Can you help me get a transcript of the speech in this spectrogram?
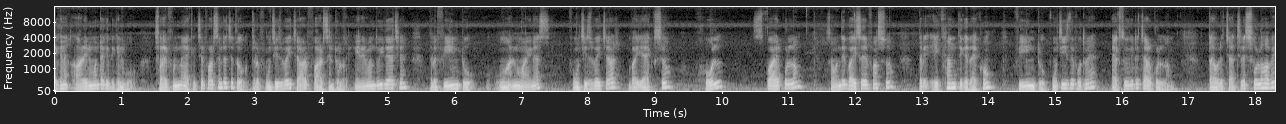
এখানে আর এর মানটাকে দেখে নেব। ছয় পূর্ণ এক চার পার্সেন্ট আছে তো, তাহলে পঁচিশ বাই চার পার্সেন্ট হলো। এন এর মান দুই দেওয়া আছে, তাহলে ফি ইন্টু ওয়ান মাইনাস পঁচিশ বাই চার বাই একশো হোল স্কোয়ার করলাম, সমান দিয়ে বাইশ হাজার পাঁচশো। তাহলে এখান থেকে দেখো পি ইন্টু পঁচিশ দিয়ে প্রথমে একশো কেটে চার করলাম। তাহলে চার চারে ষোলো হবে,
